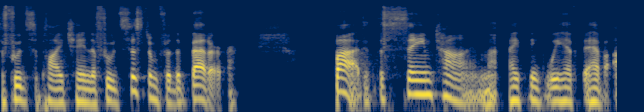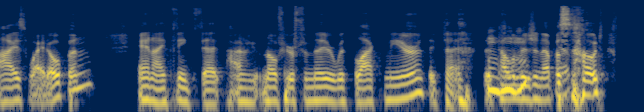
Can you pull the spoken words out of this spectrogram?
the food supply chain, the food system for the better. But at the same time, I think we have to have eyes wide open. And I think that, I don't know if you're familiar with Black Mirror, the, te- the mm-hmm. television episode. Yep.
